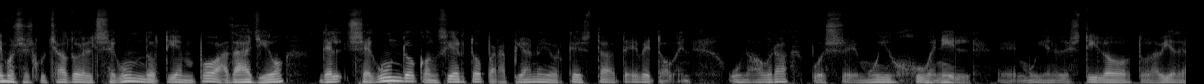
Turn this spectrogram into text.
Hemos escuchado el segundo tiempo, adagio, del segundo concierto para piano y orquesta de Beethoven, una obra pues eh, muy juvenil, eh, muy en el estilo todavía de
